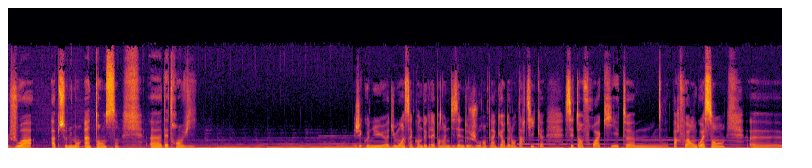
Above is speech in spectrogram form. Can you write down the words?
joie absolument intense euh, d'être en vie. J'ai connu euh, du moins 50 degrés pendant une dizaine de jours en plein cœur de l'Antarctique. C'est un froid qui est euh, parfois angoissant, euh,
